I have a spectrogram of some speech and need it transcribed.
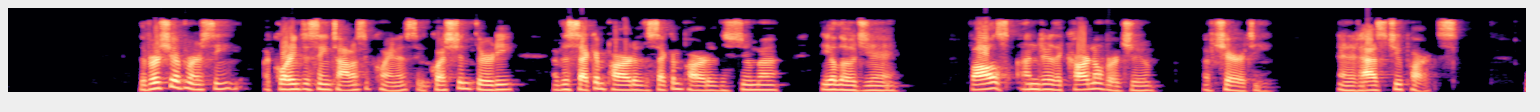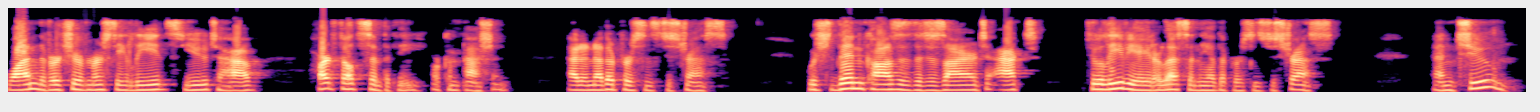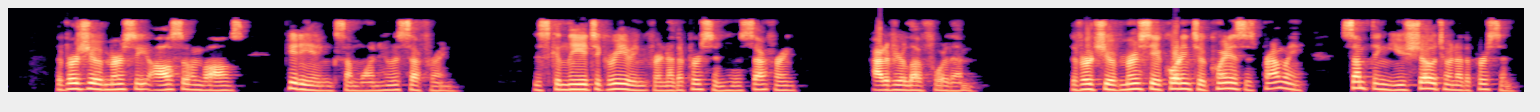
The virtue of mercy, according to St. Thomas Aquinas, in question 30 of the second part of the second part of the Summa Theologiae, falls under the cardinal virtue of charity, and it has two parts. One, the virtue of mercy leads you to have heartfelt sympathy or compassion at another person's distress, which then causes the desire to act to alleviate or lessen the other person's distress. And two, the virtue of mercy also involves pitying someone who is suffering. This can lead to grieving for another person who is suffering out of your love for them. The virtue of mercy, according to Aquinas, is primarily something you show to another person.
